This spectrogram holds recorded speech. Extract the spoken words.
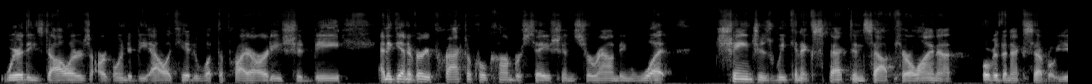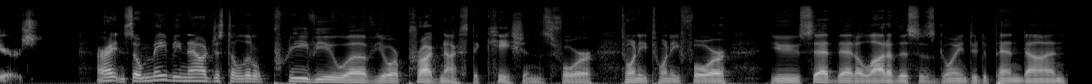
where these dollars are going to be allocated, what the priorities should be. And again, a very practical conversation surrounding what changes we can expect in South Carolina over the next several years. All right, and so maybe now just a little preview of your prognostications for 2024. You said that a lot of this is going to depend on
